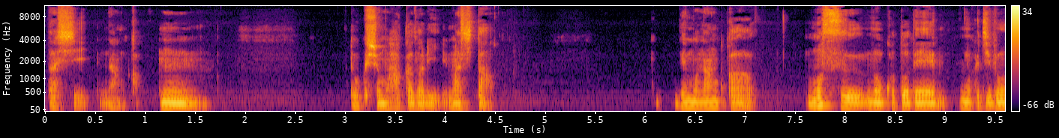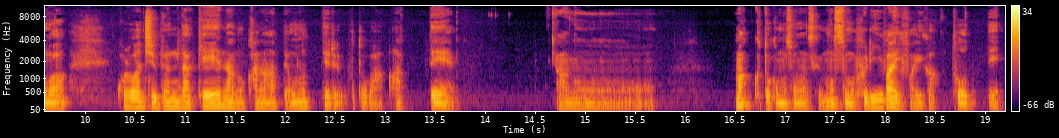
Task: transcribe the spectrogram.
たし、なんか、うん。読書もはかどりました。でもなんか、モスのことで、なんか自分は、これは自分だけなのかなって思ってることがあって、あのー、Mac とかもそうなんですけど、モスもフリー Wi-Fi が通って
